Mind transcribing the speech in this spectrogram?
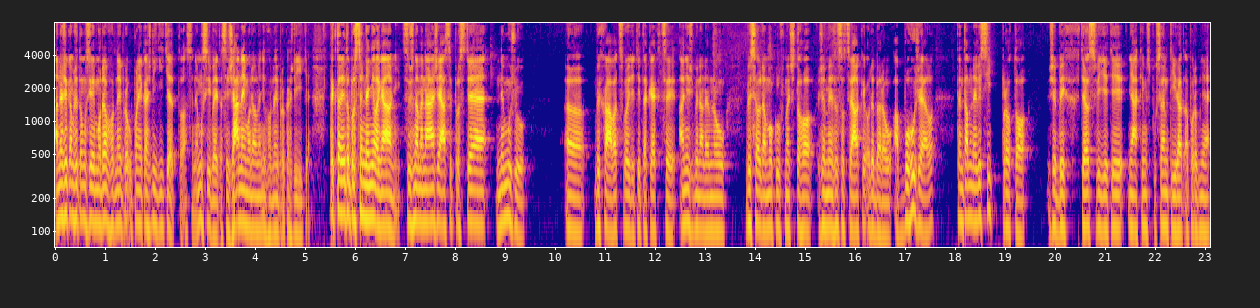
A neříkám, že to musí být model vhodný pro úplně každý dítě. To asi nemusí být. Asi žádný model není vhodný pro každý dítě. Tak tady to prostě není legální. Což znamená, že já si prostě nemůžu uh, vychovávat svoje děti tak, jak chci, aniž by nade mnou vysel Damoklův meč toho, že je ze sociálky odeberou. A bohužel ten tam nevisí proto, že bych chtěl svý děti nějakým způsobem týrat a podobně,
